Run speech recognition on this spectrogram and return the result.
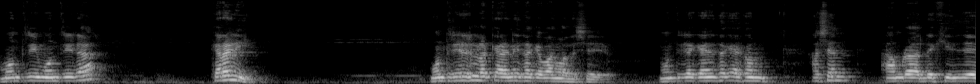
মন্ত্রী, মন্ত্রীরা কেরানি মন্ত্রীরা হলো কেরানি থাকে বাংলাদেশে। মন্ত্রীরা কেরানি থাকে? এখন আসেন, আমরা দেখি যে,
